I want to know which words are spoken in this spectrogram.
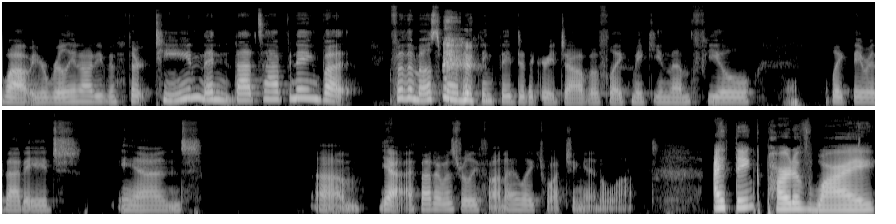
wow, you're really not even 13 and that's happening, but for the most part I think they did a great job of like making them feel like they were that age and um yeah, I thought it was really fun. I liked watching it a lot. i think part of why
